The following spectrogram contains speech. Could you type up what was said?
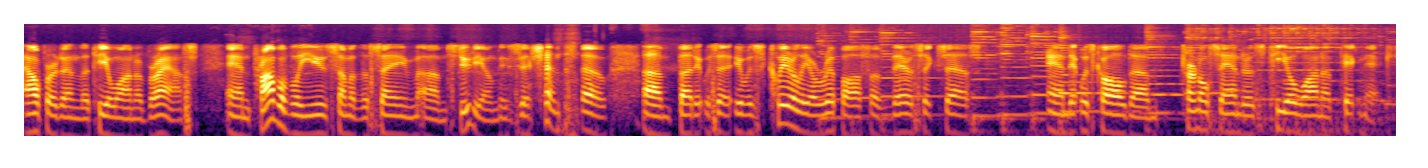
Alpert and the Tijuana Brass, and probably used some of the same um, studio musicians. so, um, but it was a it was clearly a ripoff of their success, and it was called. Um, Colonel Sanders Tijuana picnic.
